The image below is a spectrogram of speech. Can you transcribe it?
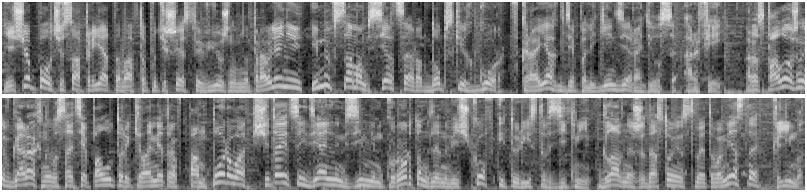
Еще полчаса приятного автопутешествия в южном направлении, и мы в самом сердце Родопских гор, в краях, где по легенде родился Орфей. Расположенный в горах на высоте полутора километров Пампорово, считается идеальным зимним курортом для новичков и туристов с детьми. Главное же достоинство этого места – климат.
